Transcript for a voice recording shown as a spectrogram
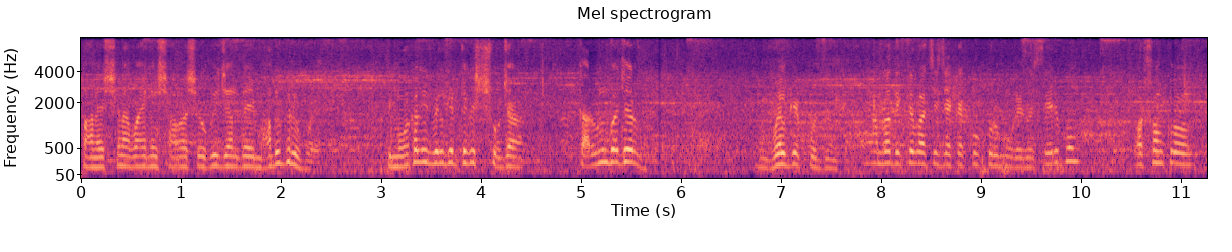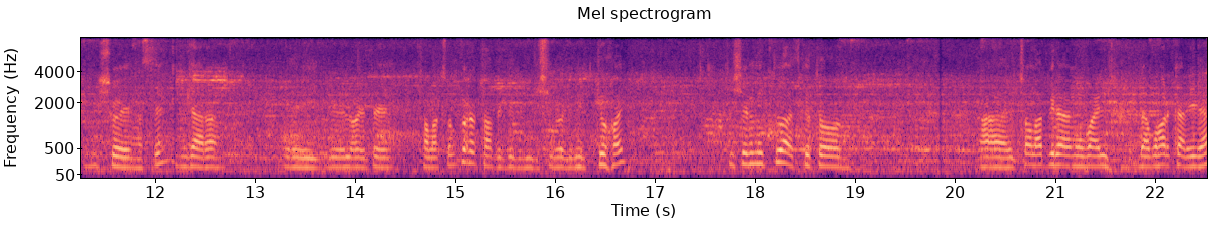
প্রাণের সেনাবাহিনীর সাহসী অভিযান দেয় মাদকের উপরে, এই মহাখালী রেলগেট থেকে সোজা কারুনবাজার রেলগেট পর্যন্ত। আমরা দেখতে পাচ্ছি যে একটা কুকুর মরে রয়েছে এরকম অসংখ্য বিষয় আছে যারা এই রেলওয়েতে চলাচল করে তাদেরকে বেশিরভাগই মৃত্যু হয়। কিসের মৃত্যু? আজকে তো চলাফেরা মোবাইল ব্যবহারকারীরা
